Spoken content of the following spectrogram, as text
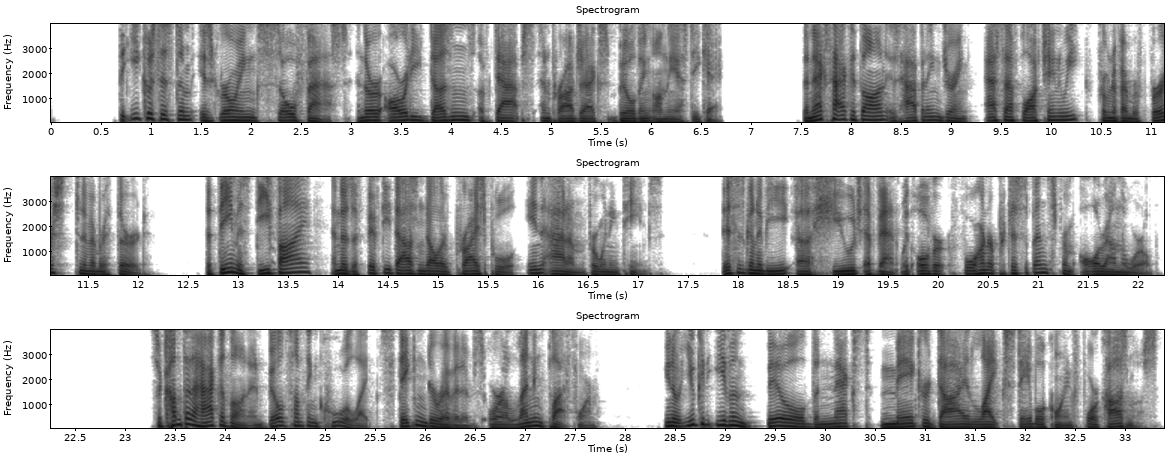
The ecosystem is growing so fast, and there are already dozens of dApps and projects building on the SDK. The next hackathon is happening during SF Blockchain Week from November 1st to November 3rd. The theme is DeFi, and there's a $50,000 prize pool in Atom for winning teams. This is going to be a huge event with over 400 participants from all around the world. So come to the hackathon and build something cool like staking derivatives or a lending platform. You know, you could even build the next MakerDAO like stablecoin for Cosmos.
